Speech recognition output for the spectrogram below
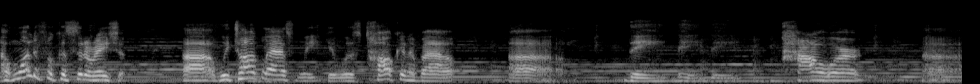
I wanted for consideration uh, we talked last week. It was talking about uh, the, the the power uh,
